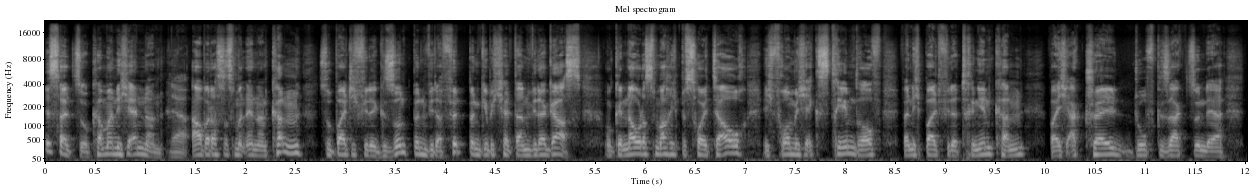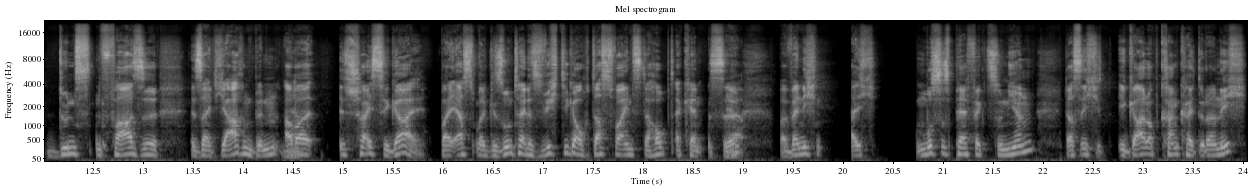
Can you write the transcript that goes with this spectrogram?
ist halt so, kann man nicht ändern. Ja. Aber das, was man ändern kann, sobald ich wieder gesund bin, wieder fit bin, gebe ich halt dann wieder Gas. Und genau das mache ich bis heute auch. Ich freue mich extrem drauf, wenn ich bald wieder trainieren kann, weil ich aktuell, doof gesagt, so in der dünnsten Phase seit Jahren bin, aber ist scheißegal, weil erstmal Gesundheit ist wichtiger, auch das war eins der Haupterkenntnisse, Ja. weil wenn ich, ich muss es perfektionieren, dass ich, egal ob Krankheit oder nicht,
